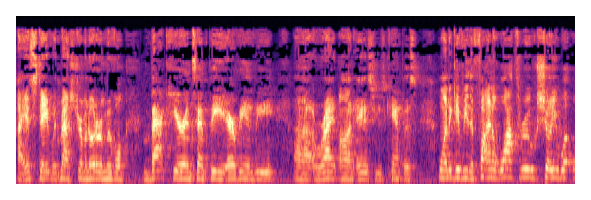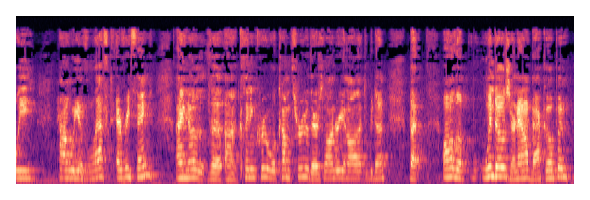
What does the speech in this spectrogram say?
Hi, it's Dave with Master Germ and Odor Removal back here in Tempe, Airbnb, uh, right on ASU's campus. Want to give you the final walkthrough, show you what we, how we have left everything. I know that the uh, cleaning crew will come through. There's laundry and all that to be done, but all the windows are now back open.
